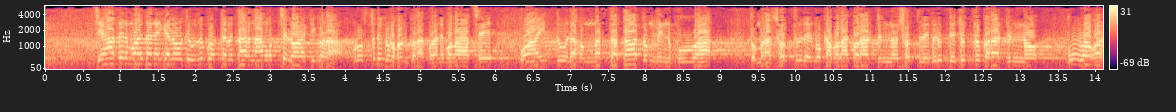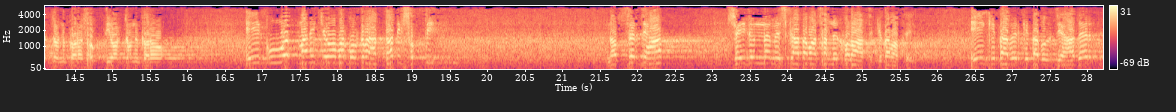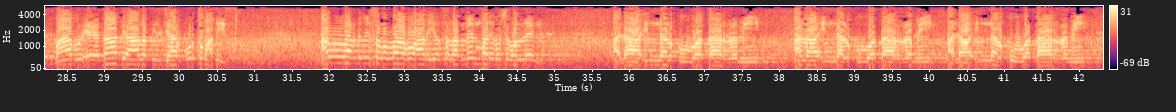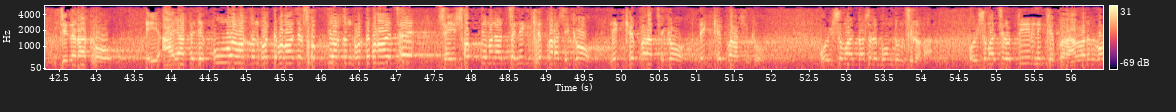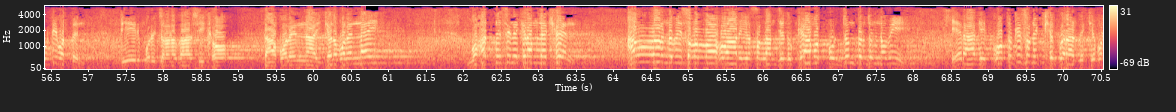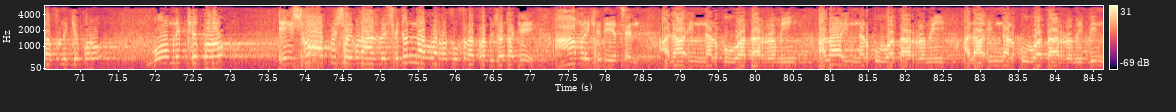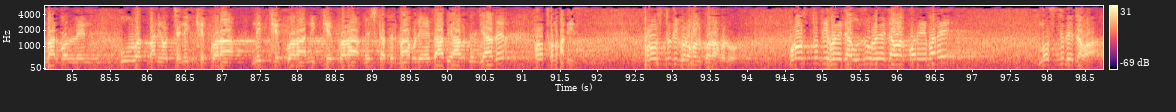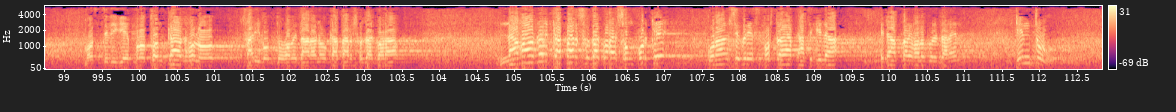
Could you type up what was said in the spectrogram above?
জেহাদের ময়দানে গেল যে উজু করতে হবে, তার নাম হচ্ছে লড়াকি করা, প্রস্তুতি গ্রহণ করা। কোরআনে বলা আছে তোমরা শত্রুদের মোকাবেলা করার জন্য, শত্রুদের বিরুদ্ধে যুদ্ধ করার জন্য কুয়া অর্জন করো, শক্তি অর্জন করো। এই কুয়ত মানে কেউ আবার বলতে পারে আধ্যাত্মিক শক্তি। নফসের জেহাদ, সেই জন্য মেসকাত আমার সামনে খোলা আছে কিতাব আছে এই কিতাবের কিতাবুল জেহাদের বাবু এদাদে আলাতিল জেহার প্রথম হাদিস। আল্লাহর নবী সাল্লাল্লাহু আলাইহি ওয়াসাল্লাম মেম্বারে বসে বললেন, আলা ইন্নাল কুওয়াতার রামি, আলা ইন্নাল কুওয়াতার রামি, আলা ইন্নাল কুওয়াতার রামি। জেনে রাখো এই আয়াতে যে কুয়া অর্জন করতে বলা হয়েছে, শক্তি অর্জন করতে বলা হয়েছে, সেই শক্তি মানে হচ্ছে নিক্ষেপ করা শিখো, নিক্ষেপ করা শিখো, নিক্ষেপ করা শিখো। ওই সময় তো আসলে বন্ধুম ছিল না। ওই সময় ছিল তীর নিক্ষেপ করা। আল্লাহ বলতেই পারতেন, তীর পরিচালনা করা শিখো। তা বলেন নাই। কেন বলেন নাই? মহাদ্দেশিন কেরাম লেখেন, আল্লাহর নবী সাল্লাম যেহেতু কেয়ামত পর্যন্ত নবী, এর আগে কত কিছু নিক্ষেপ করা আছে? ক্ষেপণাস্ত্র নিক্ষেপ করো, বোম নিক্ষেপ করো সব বিষয়গুলো আসবে, সেজন্য আল্লাহ রসুল সাল্লাম বিষয়টাকে আম রেখে দিয়েছেন। আলা ইন্নাল কুয়াতার রমি, আলা ইন্নাল কুয়াতার রমি, আলা ইন্নাল কুয়াত আর রমি। তিনবার বললেন কুয়াত মানে হচ্ছে নিক্ষেপ করা নিক্ষেপ করা নিক্ষেপ করা। মেসকাতের বাবুলে দাদি আলদের জিহাদের প্রথম হাদিস। প্রস্তুতি গ্রহণ করা হলো। প্রস্তুতি হয়ে যা উজু হয়ে যাওয়ার পরে এবারে মসজিদে যাওয়া। মসজিদে গিয়ে প্রথম কাজ হলো সারিবদ্ধভাবে দাঁড়ানো, কাতার সোজা করা। নামাজের কাতার সোজা করা সম্পর্কে কোরআন শিবের স্পষ্ট আয়াত আছে কিনা এটা আপনারা ভালো করে জানেন কিন্তু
